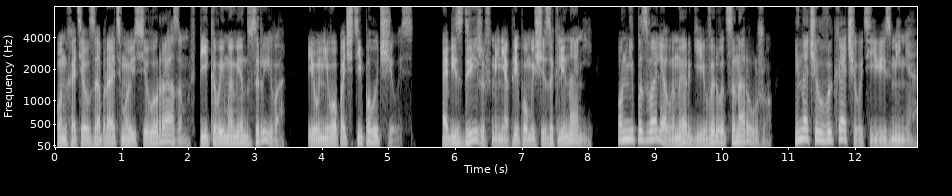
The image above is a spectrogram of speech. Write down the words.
Он хотел забрать мою силу разом, в пиковый момент взрыва, и у него почти получилось. Обездвижив меня при помощи заклинаний, он не позволял энергии вырваться наружу и начал выкачивать ее из меня.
